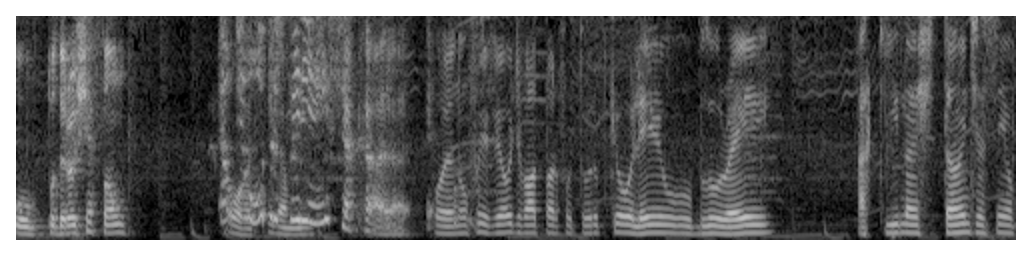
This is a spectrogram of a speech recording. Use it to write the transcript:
o Poderoso Chefão. É, é Porra, outra aquilo é experiência, cara. Pô, eu não fui ver o De Volta para o Futuro porque eu olhei o Blu-ray aqui na estante, assim, eu,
